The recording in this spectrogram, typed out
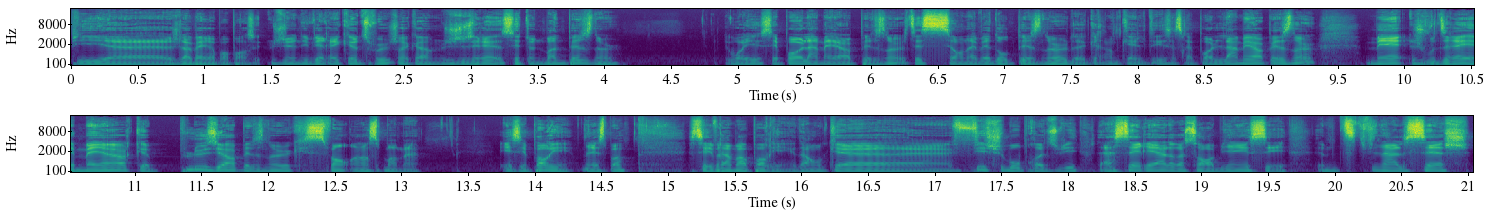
Puis je ne la verrais pas passer. Je n'y verrais que du feu. Je, comme, je dirais, c'est une bonne Pilsner. Vous voyez, c'est pas la meilleure Pilsner. si on avait d'autres Pilsner de grande qualité, ce serait pas la meilleure Pilsner. Mais je vous dirais, elle est meilleure que plusieurs Pilsner qui se font en ce moment. Et c'est pas rien, n'est-ce pas? C'est vraiment pas rien. Donc, euh, fichu beau produit. La céréale ressort bien. C'est une petite finale sèche.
